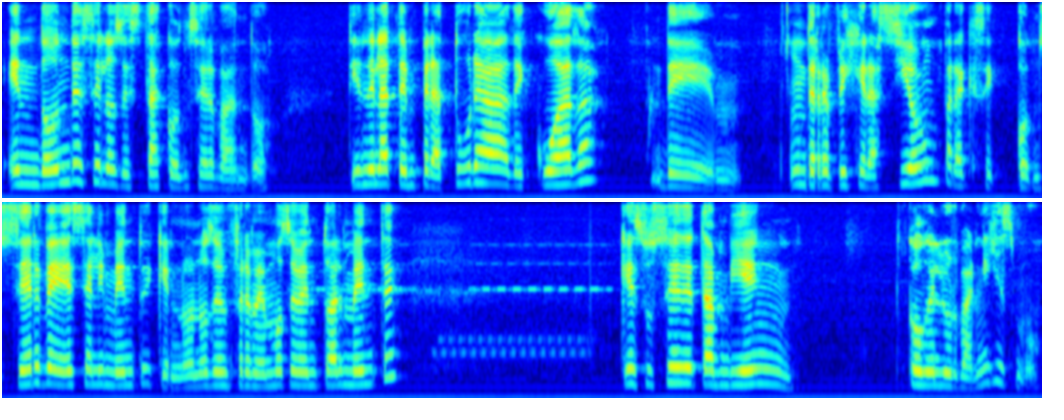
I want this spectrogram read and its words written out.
en dónde se los está conservando. Tiene la temperatura adecuada de, de refrigeración para que se conserve ese alimento y que no nos enfermemos eventualmente. ¿Qué sucede también con el urbanismo?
